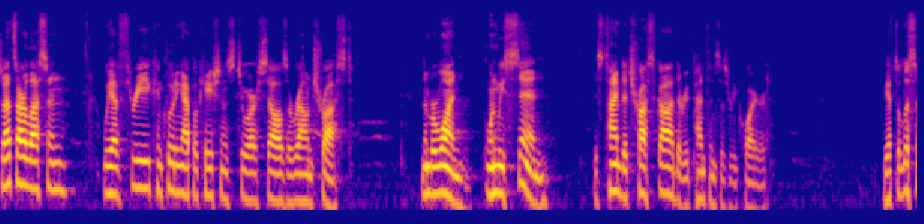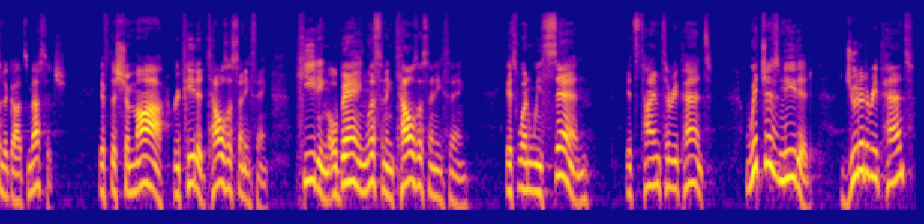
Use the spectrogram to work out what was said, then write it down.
So that's our lesson. We have three concluding applications to ourselves around trust. Number one, when we sin, it's time to trust God that repentance is required. We have to listen to God's message. If the Shema repeated tells us anything, heeding, obeying, listening tells us anything, it's when we sin, it's time to repent. Which is needed? Judah to repent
